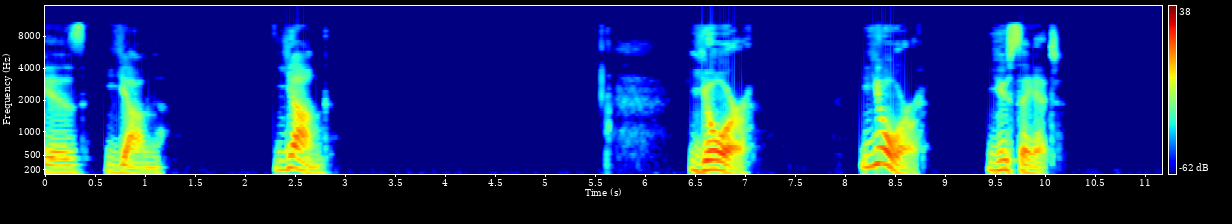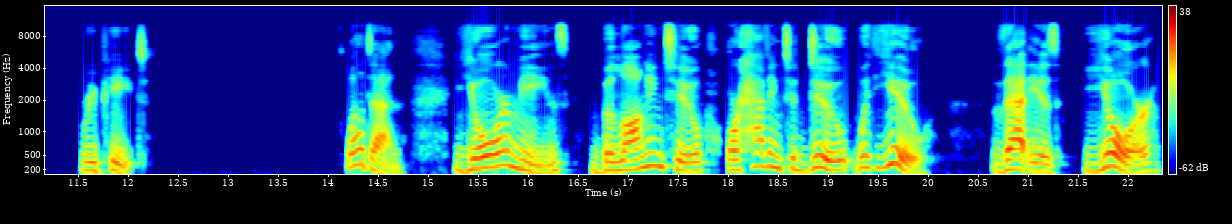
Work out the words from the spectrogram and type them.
is young. Young. Your. Your. You say it. Repeat. Well done. Your means belonging to or having to do with you. That is your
